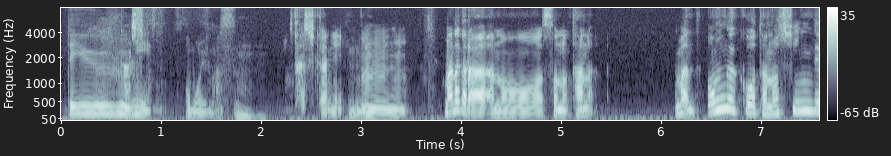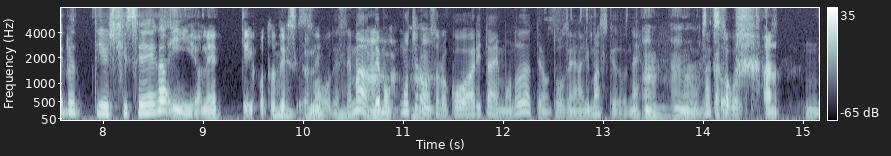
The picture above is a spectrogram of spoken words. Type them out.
っていうふうに思います。確かに。ううんん。まあ、だから、あのーそのたな、まあ、音楽を楽しんでるっていう姿勢がいいよねっていうことですよね。そうですね、まあ、うん。でももちろんそのこうありたいものだっていうのは当然ありますけどね。うんううん。ん。なんかそこあのうん。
